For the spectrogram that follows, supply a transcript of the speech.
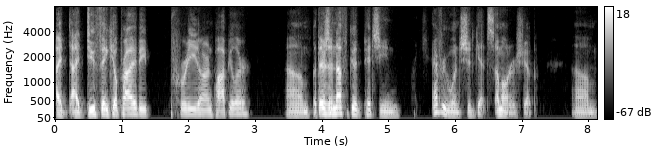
I I do think he'll probably be pretty darn popular, um, but there's enough good pitching. Everyone should get some ownership. Um,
